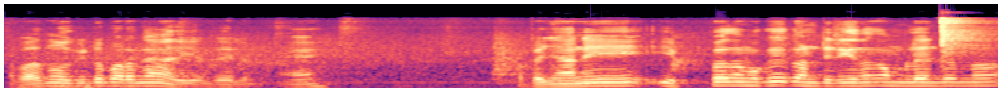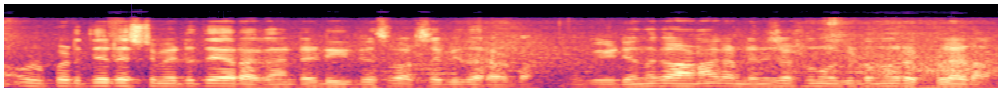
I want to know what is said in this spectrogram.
അപ്പോൾ അത് നോക്കിയിട്ട് പറഞ്ഞാൽ മതി എന്തെങ്കിലും ഏഹ് അപ്പോൾ ഞാൻ ഇപ്പോൾ നമുക്ക് കണ്ടിരിക്കുന്ന കംപ്ലയിന്റ് ഒന്ന് ഉൾപ്പെടുത്തി ഒരു എസ്റ്റിമേറ്റ് തയ്യാറാക്കാം. എന്റെ ഡീറ്റെയിൽസ് വാട്സപ്പിൽ തരാം കേട്ടോ. വീഡിയോ ഒന്ന് കാണാം കണ്ടതിന് ശേഷം നോക്കിയിട്ടൊന്ന് റിപ്ലൈ ഇടാം.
